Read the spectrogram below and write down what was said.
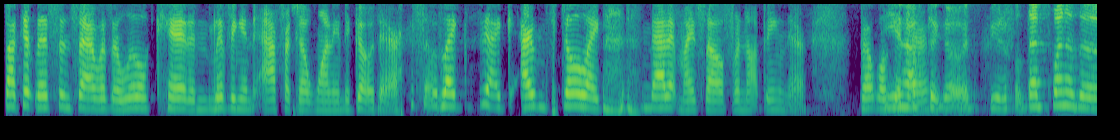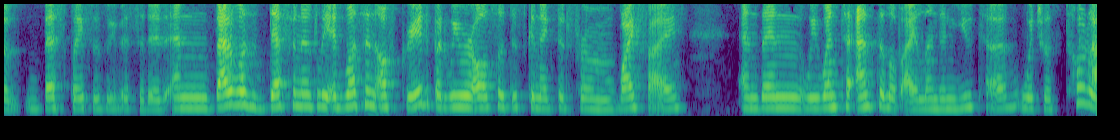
bucket list since I was a little kid and living in Africa wanting to go there. So like like I'm still like mad at myself for not being there. But we'll you have there. to go. It's beautiful. That's one of the best places we visited. And that was definitely it wasn't off grid, but we were also disconnected from Wi-Fi. And then we went to Antelope Island in Utah, which was totally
